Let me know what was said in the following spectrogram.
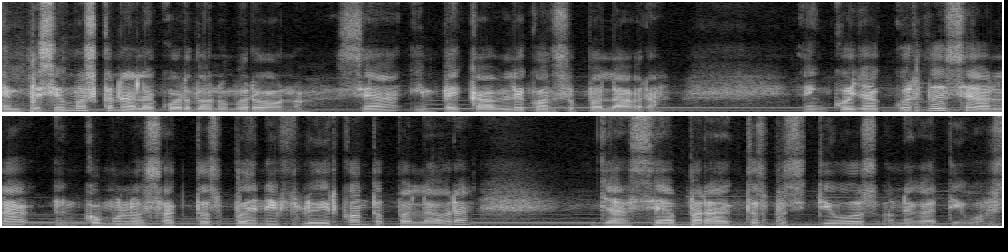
Empecemos con el acuerdo número uno. Sea impecable con su palabra. En cuyo acuerdo se habla en cómo los actos pueden influir con tu palabra, ya sea para actos positivos o negativos,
